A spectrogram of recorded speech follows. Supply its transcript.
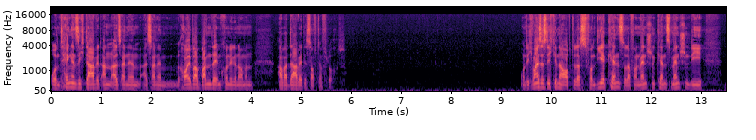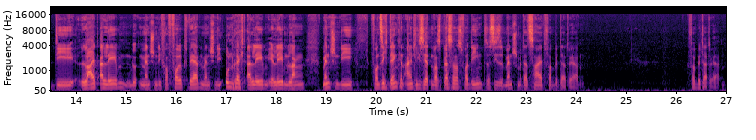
und hängen sich David an als eine, als eine Räuberbande im Grunde genommen. Aber David ist auf der Flucht. Und ich weiß es nicht genau, ob du das von dir kennst oder von Menschen kennst, Menschen, die, die Leid erleben, Menschen, die verfolgt werden, Menschen, die Unrecht erleben ihr Leben lang, Menschen, die von sich denken, eigentlich sie hätten was Besseres verdient, dass diese Menschen mit der Zeit verbittert werden. Verbittert werden.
